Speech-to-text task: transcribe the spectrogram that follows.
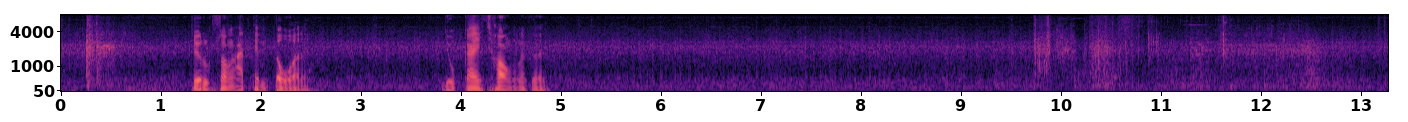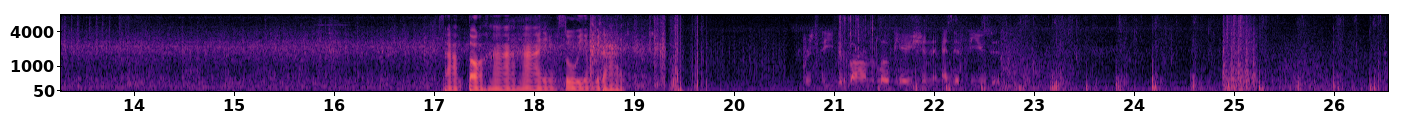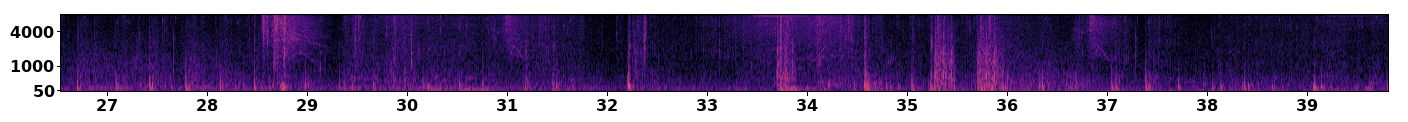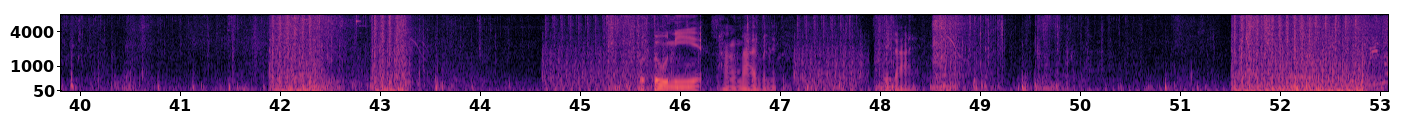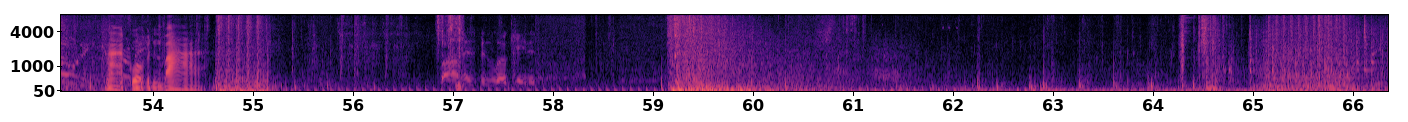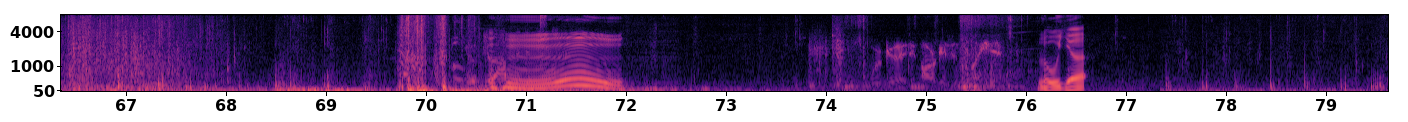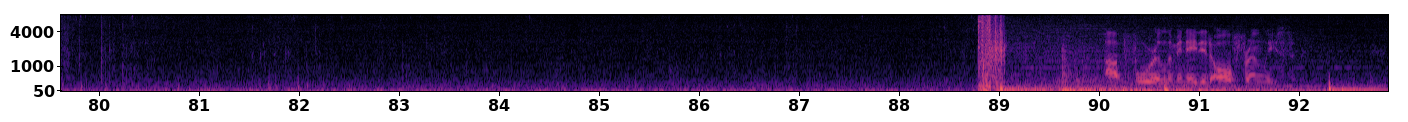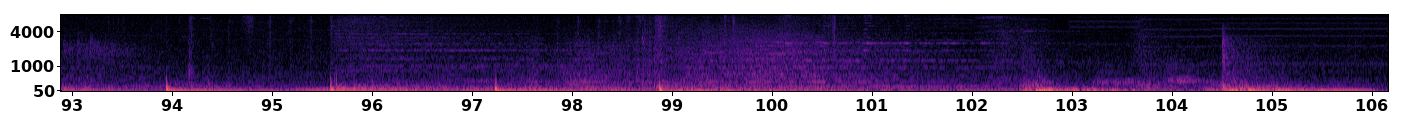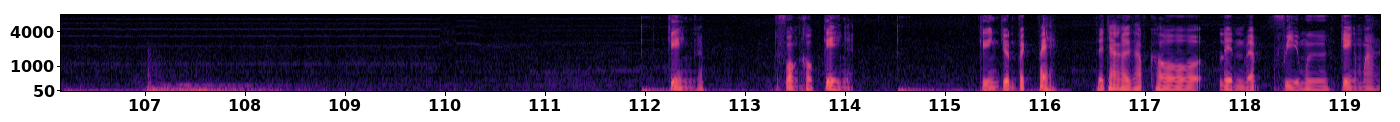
เจอลูกซองอัดเต็มตัวเลย อยู่ใกล้ช่องแล้วเกินามต่อห้าห้ายังสู้ยังไม่ได้ Proceed to bomb's location and defuse it. ประตูนี้พังได้ปะเนี่ย ไม่ได้ น่ากลัวเป็นบ้า Bomb has been located. อื้อ Drop หื the อ We're good. Argus in place. รู้เยอะ Op 4 eliminated all friendlies. เก่งครับฟองเขาเก่งอะ เก่งจนแปลกๆ แต่ช่างเลยครับเขาเล่นแบบฝีมือเก่งมาก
